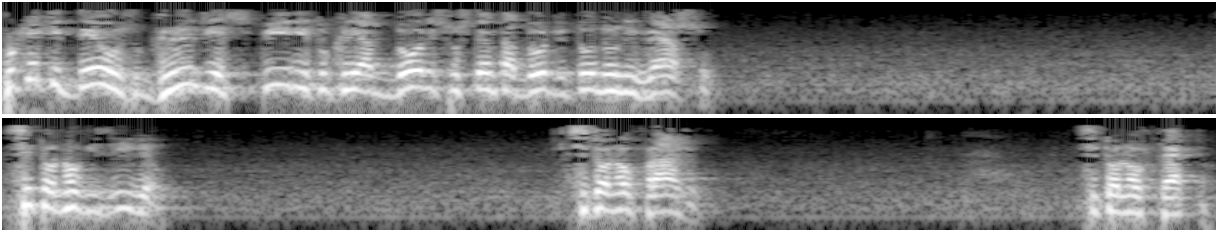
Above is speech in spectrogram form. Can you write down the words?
Por que, que Deus, o grande Espírito, Criador e sustentador de todo o universo, se tornou visível? Se tornou frágil? Se tornou feto?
